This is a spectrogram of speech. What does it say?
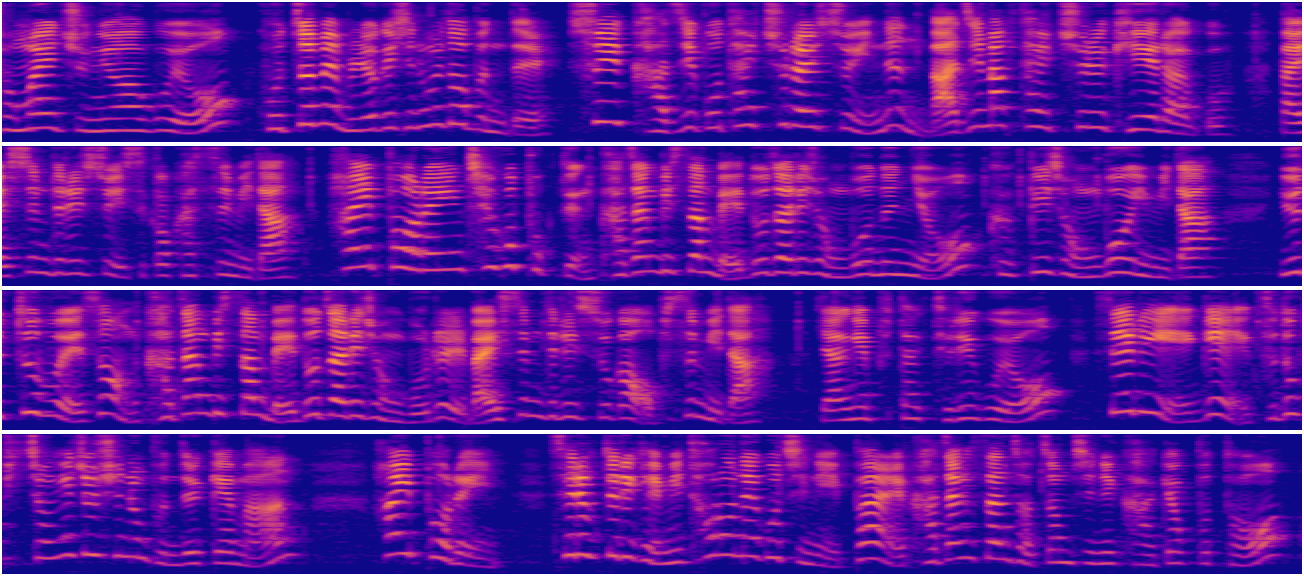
정말 중요하고요. 고점에 물려 계신 홀더분들 수익 가지고 탈출할 수 있는 마지막 탈출 기회라고 말씀드릴 수 있을 것 같습니다. 하이퍼레인 최고 폭등 가장 비싼 매도 자리 정보는요. 극비 정보입니다. 유튜브에선 가장 비싼 매도 자리 정보를 말씀드릴 수가 없습니다. 양해 부탁드리고요. 세리에게 구독 시청해주시는 분들께만 하이퍼레인 세력들이 개미 털어내고 진입할 가장 싼 저점 진입 가격부터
